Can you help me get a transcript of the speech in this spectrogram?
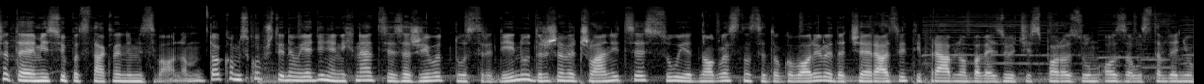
Slušate emisiju pod staklenim zvonom. Tokom Skupštine Ujedinjenih nacija za životnu sredinu države članice su jednoglasno se dogovorile da će razviti pravno obavezujući sporazum o zaustavljanju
